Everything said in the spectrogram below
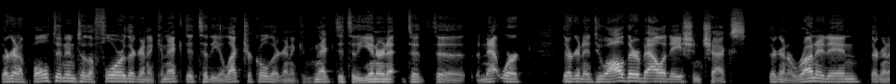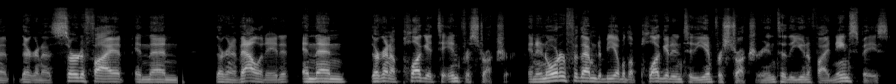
They're going to bolt it into the floor. They're going to connect it to the electrical. They're going to connect it to the internet, to, to the network. They're going to do all their validation checks. They're going to run it in. They're going to they're going to certify it, and then they're going to validate it, and then they're going to plug it to infrastructure. And in order for them to be able to plug it into the infrastructure, into the unified namespace,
